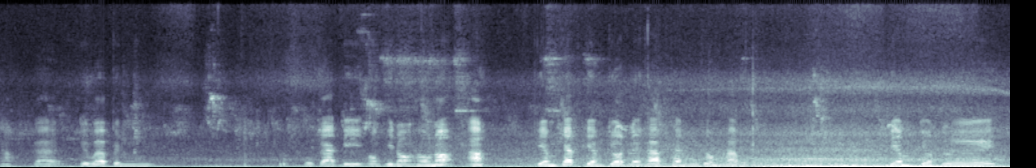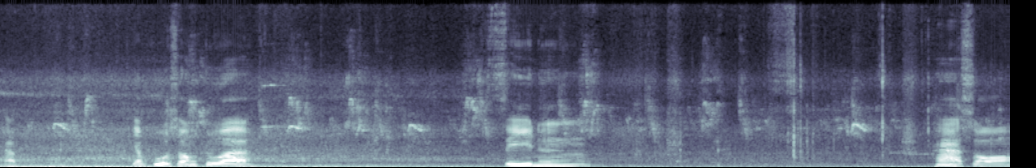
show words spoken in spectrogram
เอาก็คือว่าเป็นโอกาสดีของพี่น้องเฮาเนาะเอาเตรียมแคปเตรียมจดเลยครับท่านผู้ชมครับ เตรียมจดเลยครับจับคู่สองตัวสี่หนึ่ง ห้าสอง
